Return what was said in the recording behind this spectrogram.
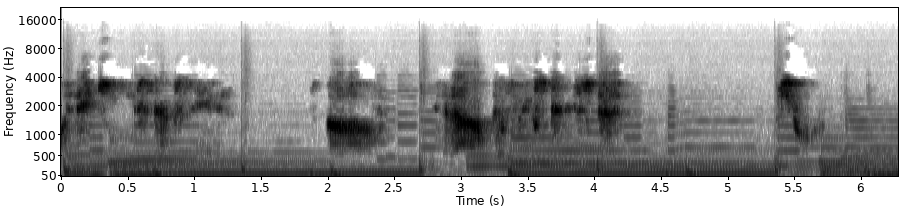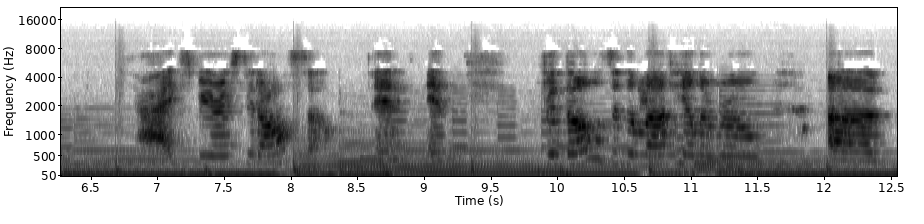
when they king steps in. Um, and I've definitely experienced that. Sure. I experienced it also. And and for those in the Love Healing Room, uh,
